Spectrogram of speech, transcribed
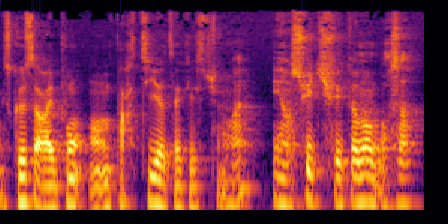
Est-ce que ça répond en partie à ta question? Ouais. Et ensuite, tu fais comment pour ça?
